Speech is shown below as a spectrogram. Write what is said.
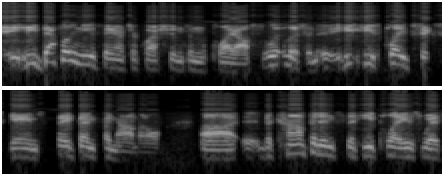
he definitely needs to answer questions in the playoffs. L- listen, he, he's played six games. They've been phenomenal. Uh, the confidence that he plays with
